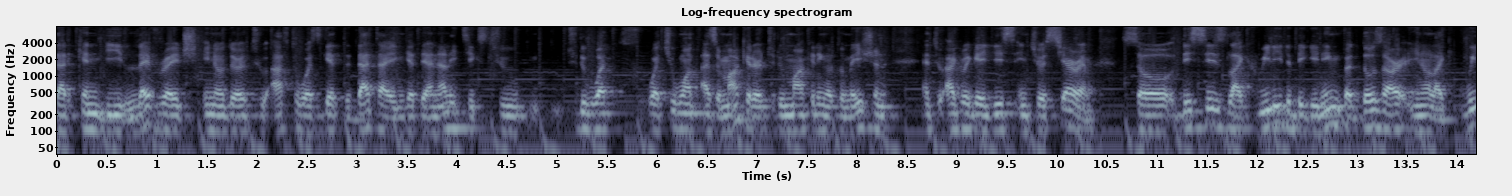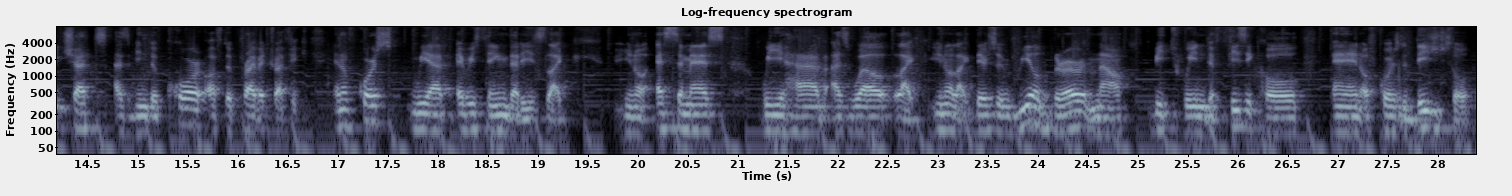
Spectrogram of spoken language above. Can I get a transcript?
that can be leveraged in order to afterwards get the data and get the analytics to to do what what you want as a marketer to do marketing automation and to aggregate this into a crm. So this is like really the beginning but those are you know like wechat has been the core of the private traffic. And of course we have everything that is like you know sms we have as well like you know like there's a real blur now between the physical and of course the digital.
